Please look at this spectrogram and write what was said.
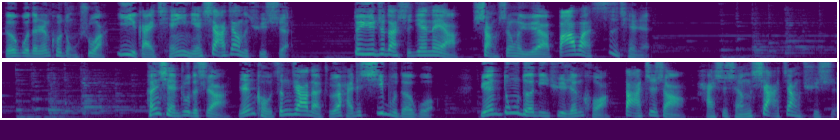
德国的人口总数啊一改前一年下降的趋势，对于这段时间内啊上升了约八万四千人。很显著的是啊，人口增加的主要还是西部德国，原东德地区人口啊大致上还是呈下降趋势。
